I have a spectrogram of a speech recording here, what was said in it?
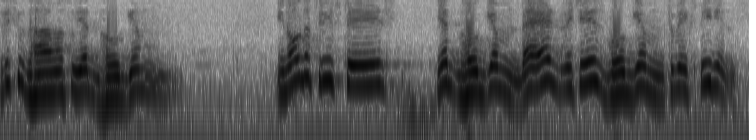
Trishudhamasu yad bhogyam in all the three states yad bhogyam that which is bhogyam to be experienced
